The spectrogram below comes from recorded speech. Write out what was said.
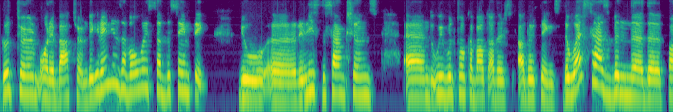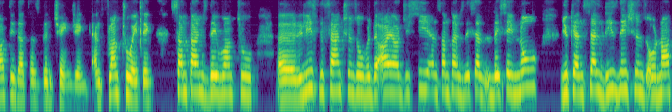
good term or a bad term. The Iranians have always said the same thing you uh, release the sanctions and we will talk about other other things. The West has been the, party that has been changing and fluctuating. Sometimes they want to uh, release the sanctions over the IRGC, and sometimes they said they say no, you can sell these nations or not.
